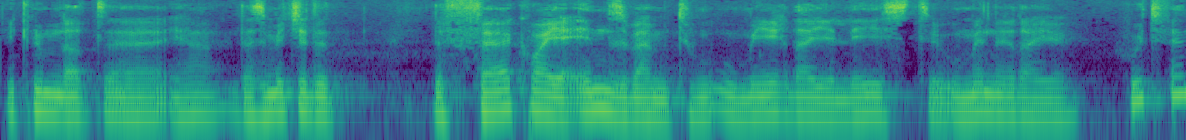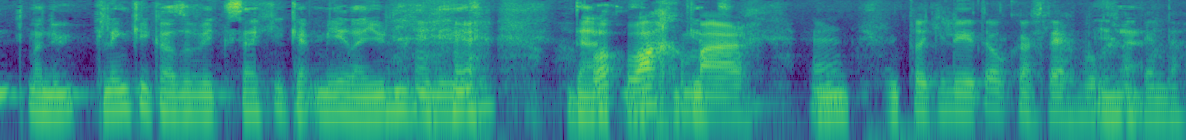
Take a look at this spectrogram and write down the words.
Ik noem dat, uh, ja, dat is een beetje de, de fuik waar je inzwemt. Hoe, hoe meer dat je leest, hoe minder dat je goed vindt. Maar nu klink ik alsof ik zeg, ik heb meer dan jullie gelezen. Wacht maar, hè, tot jullie het ook een slecht boek gaan vinden.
